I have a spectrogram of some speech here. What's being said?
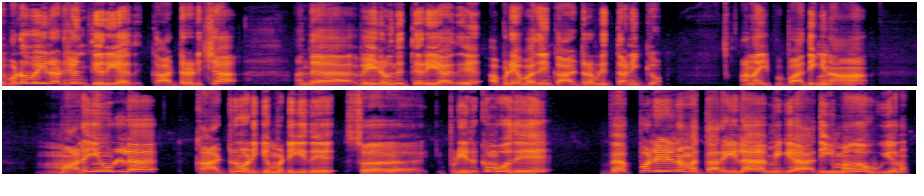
எவ்வளோ வெயில் அடித்தாலும் தெரியாது. காற்று அடித்தா அந்த வெயில் வந்து தெரியாது. அப்படியே பார்த்தீங்கன்னா காற்று அப்படியே தணிக்கும். ஆனால் இப்போ பார்த்தீங்கன்னா மழையும் இல்லை காற்றும் அடிக்க மாட்டேங்குது. ஸோ இப்படி இருக்கும்போது வெப்பநிலை நம்ம தரையில் மிக அதிகமாக உயரும்.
